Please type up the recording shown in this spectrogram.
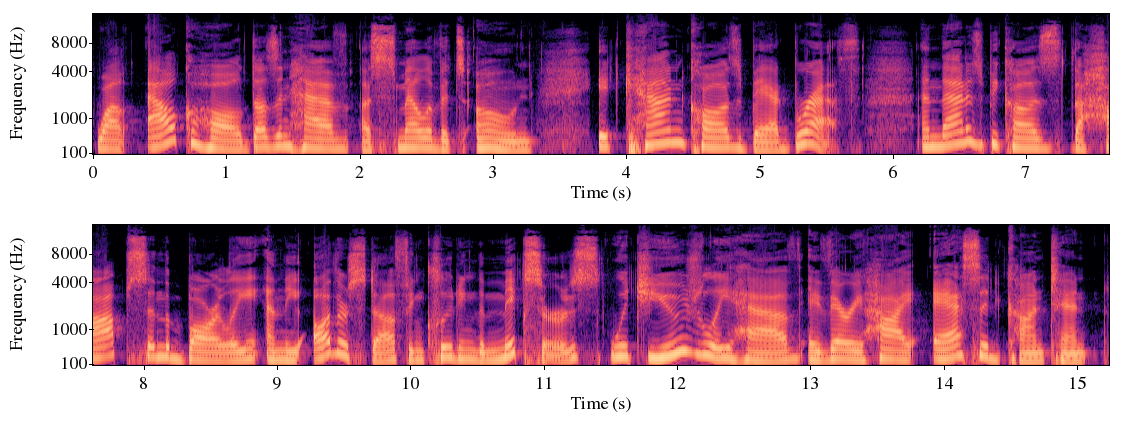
while alcohol doesn't have a smell of its own, it can cause bad breath. And that is because the hops and the barley and the other stuff, including the mixers, which usually have a very high acid content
